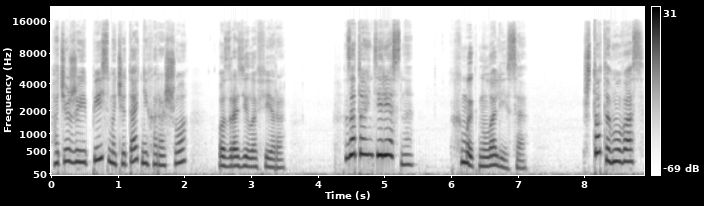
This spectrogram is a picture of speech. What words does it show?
«А чужие письма читать нехорошо», возразила Фера. «Зато интересно», — хмыкнула Лиса. «Что там у вас?»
